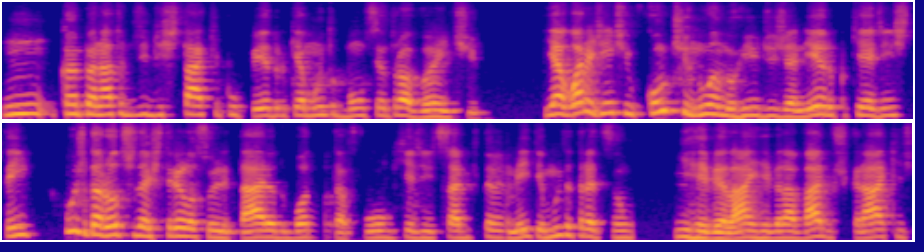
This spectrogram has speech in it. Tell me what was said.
um campeonato de destaque para o Pedro, que é muito bom centroavante. E agora a gente continua no Rio de Janeiro, porque a gente tem os garotos da Estrela Solitária, do Botafogo, que a gente sabe que também tem muita tradição em revelar, em revelar vários craques.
